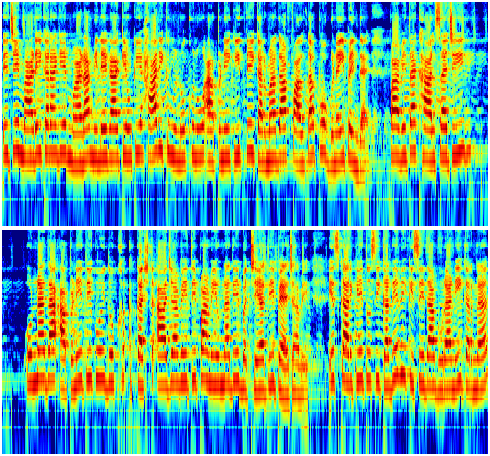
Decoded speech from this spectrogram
ਤੇ ਜੇ ਮਾੜੇ ਕਰਾਂਗੇ, ਮਾੜਾ ਮਿਲੇਗਾ, ਕਿਉਂਕਿ ਹਰ ਇੱਕ ਮਨੁੱਖ ਨੂੰ ਆਪਣੇ ਕੀਤੇ ਕਰਮਾਂ ਦਾ ਫਲ ਤਾਂ ਭੋਗਣਾ ਹੀ ਪੈਂਦਾ ਹੈ। ਭਾਵੇਂ ਤਾਂ ਖਾਲਸਾ ਜੀ, ਉਹਨਾਂ ਦਾ ਆਪਣੇ ਤੇ ਕੋਈ ਦੁੱਖ, ਕਸ਼ਟ ਆ ਜਾਵੇ ਤੇ ਭਾਵੇਂ ਉਹਨਾਂ ਦੇ ਬੱਚਿਆਂ ਤੇ ਪੈ ਜਾਵੇ। ਇਸ ਕਰਕੇ ਤੁਸੀਂ ਕਦੇ ਵੀ ਕਿਸੇ ਦਾ ਬੁਰਾ ਨਹੀਂ ਕਰਨਾ।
